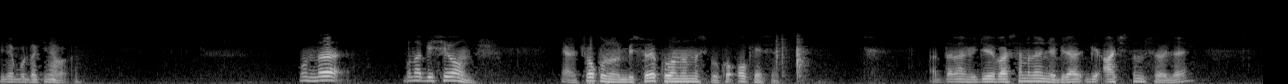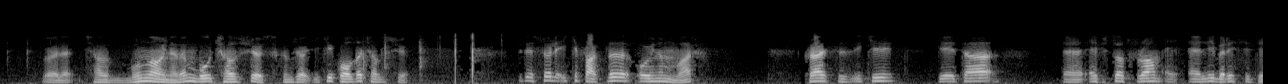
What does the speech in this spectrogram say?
Bir de buradakine bakın. Bunda buna bir şey olmuş. Yani çok uzun bir süre kullanılmış bu. O kesin. Hatta ben videoya başlamadan önce biraz bir açtım şöyle. Böyle çal bununla oynadım. Bu çalışıyor. Sıkıntı yok. İki kolda çalışıyor. Bir de şöyle iki farklı oyunum var. Crysis 2 GTA e, Episode from Liberty City.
